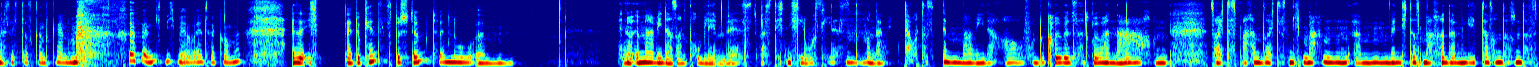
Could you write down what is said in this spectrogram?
dass ich das ganz gerne mache, wenn ich nicht mehr weiterkomme. Also ich, äh, du kennst es bestimmt, wenn du, ähm, wenn du immer wieder so ein Problem willst, was dich nicht loslässt mhm. und dann taucht das immer wieder auf und du grübelst darüber nach und soll ich das machen, soll ich das nicht machen? Ähm, wenn ich das mache, dann geht das und das und das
